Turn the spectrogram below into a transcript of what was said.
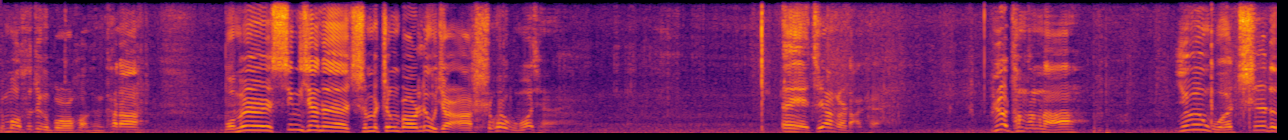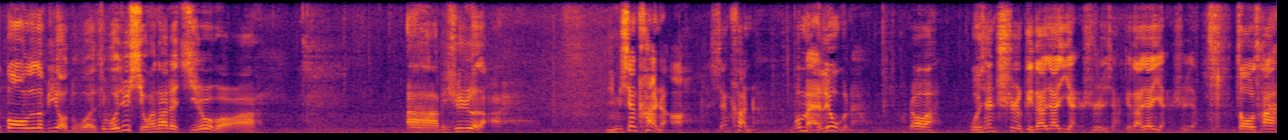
这貌似这个包好像看到啊，我们新鲜的什么蒸包六件啊，十块五毛钱。哎，这样杆打开，热腾腾的啊。因为我吃的包子的比较多，我就喜欢它的鸡肉包啊啊，必须热的啊。你们先看着啊，先看着，我买了六个呢，知道吧？我先吃，给大家演示一下，给大家演示一下。早餐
